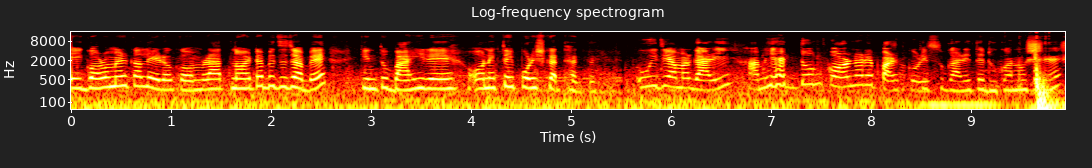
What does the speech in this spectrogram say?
এই গরমের কালে এরকম রাত নয়টা বেজে যাবে কিন্তু বাহিরে অনেকটাই পরিষ্কার থাকবে। ওই যে আমার গাড়ি আমি একদম কর্নারে পার্ক করি। গাড়িতে ঢুকানো শেষ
